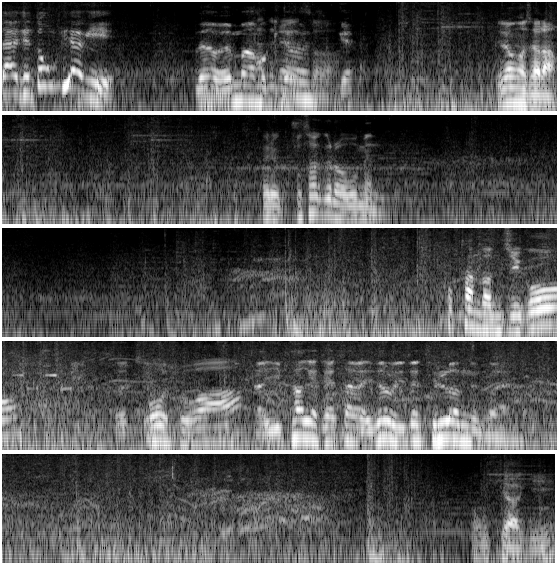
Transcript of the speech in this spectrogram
나 이제 똥 피하기. 내가 웬만하면 하늘에서. 깨어줄게 이런 거 잘함. 그리고 구석으로 오면 폭탄 던지고 그렇지. 오 좋아 자, 이 파괴 됐다면 이대로 이제 딜 넣는 거야. 똥 피하기.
